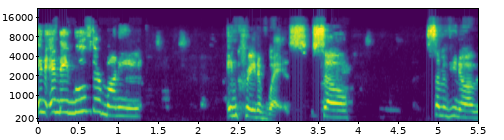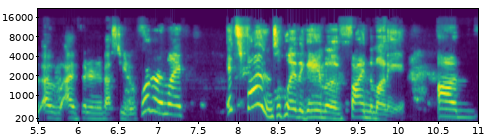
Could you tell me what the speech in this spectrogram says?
and, and they move their money in creative ways. So some of you know I've, I've been an investigative reporter, and like it's fun to play the game of find the money. Um,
